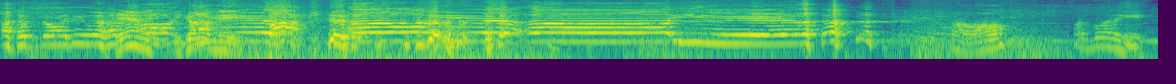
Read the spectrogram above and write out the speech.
I have no idea what happened. Damn it, you got me. Oh, yeah. Fuck! Oh yeah! Oh yeah! Aw, my bunny.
